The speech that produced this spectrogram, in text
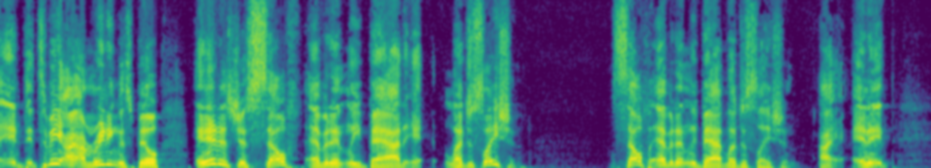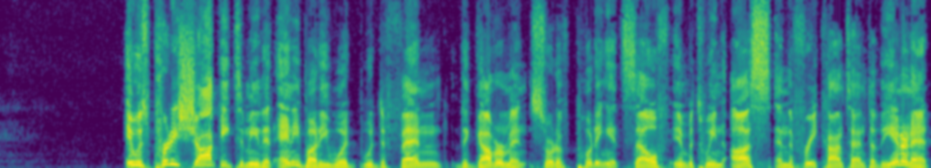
it, to me, I, I'm reading this bill, and it is just self-evidently bad eh, legislation. Self-evidently bad legislation. I and it it was pretty shocking to me that anybody would would defend the government sort of putting itself in between us and the free content of the internet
